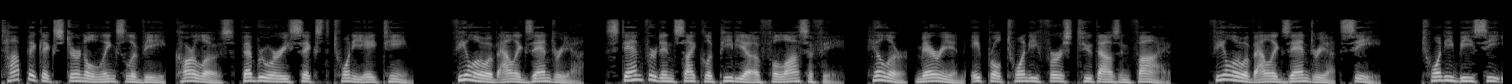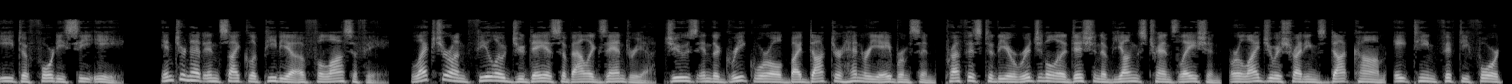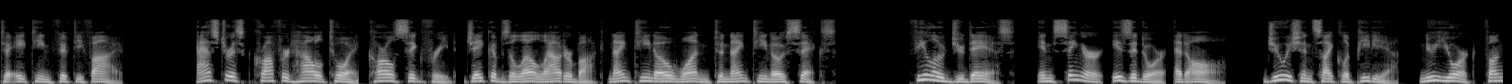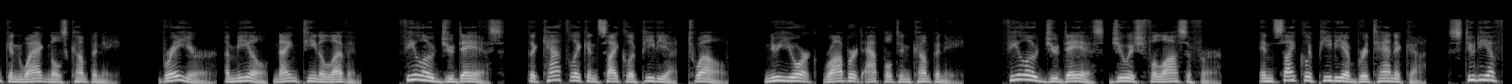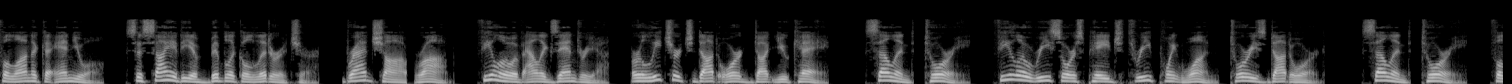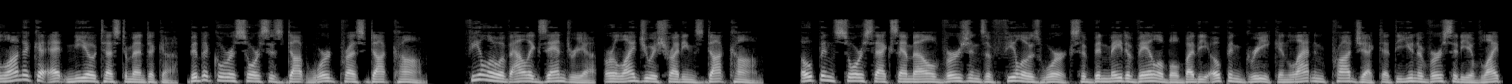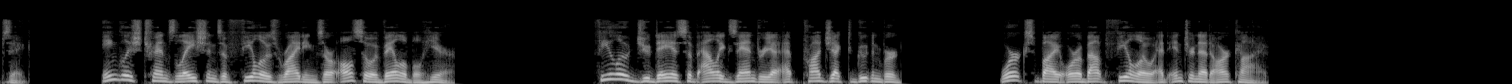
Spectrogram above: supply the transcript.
Topic external links Levy, Carlos February 6, 2018. Philo of Alexandria. Stanford Encyclopedia of Philosophy. Hillar, Marian April 21, 2005. Philo of Alexandria c. 20 BCE to 40 CE. Internet Encyclopedia of Philosophy. Lecture on Philo Judaeus of Alexandria, Jews in the Greek World by Dr. Henry Abramson preface to the original edition of Young's translation, EarlyJewishWritings.com, 1854–1855. Asterisk Crawford Howell Toy, Carl Siegfried, Jacob Zallel Lauterbach 1901–1906. Philo Judaeus. In Singer, Isidore, et al. Jewish Encyclopedia. New York, Funk and Wagnalls Company. Bréhier, Emil 1911. Philo Judaeus. The Catholic Encyclopedia, 12. New York, Robert Appleton Company. Philo Judaeus Jewish philosopher. Encyclopædia Britannica. Studia Philonica Annual. Society of Biblical Literature. Bradshaw, Rob. Philo of Alexandria. earlychurch.org.uk. Seland, Torrey. Philo resource page 3.1, tories.org. Seland, Torrey. Philonica et Neotestamentica, biblicalresources.wordpress.com. Philo of Alexandria, earlyjewishwritings.com. Open source XML versions of Philo's works have been made available by the Open Greek and Latin Project at the University of Leipzig. English translations of Philo's writings are also available here. Philo Judaeus of Alexandria at Project Gutenberg. Works by or about Philo at Internet Archive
